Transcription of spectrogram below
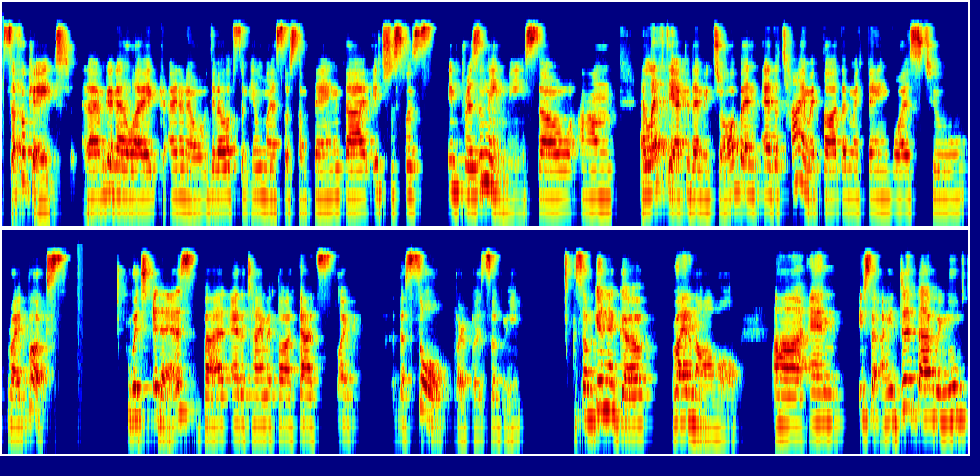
suffocate. I'm gonna, like, I don't know, develop some illness or something that it just was imprisoning me. So um, I left the academic job. And at the time, I thought that my thing was to write books which it is. But at the time, I thought that's like the sole purpose of me. So I'm gonna go write a novel. Uh, and so I did that. We moved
